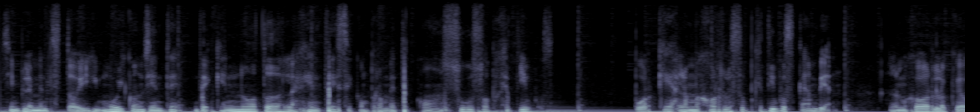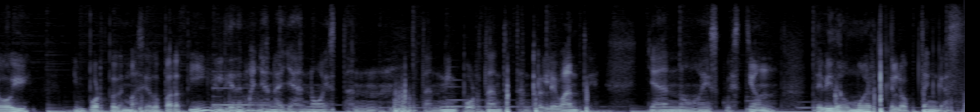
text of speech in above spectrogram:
Simplemente estoy muy consciente de que no toda la gente se compromete con sus objetivos. Porque a lo mejor los objetivos cambian. A lo mejor lo que hoy importa demasiado para ti, el día de mañana ya no es tan, tan importante, tan relevante. Ya no es cuestión de vida o muerte que lo obtengas.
